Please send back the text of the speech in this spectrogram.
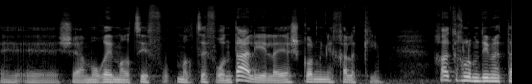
אה, אה, שהמורה מרצה, מרצה פרונטלי, אלא יש כל מיני חלקים. אחר כך לומדים את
